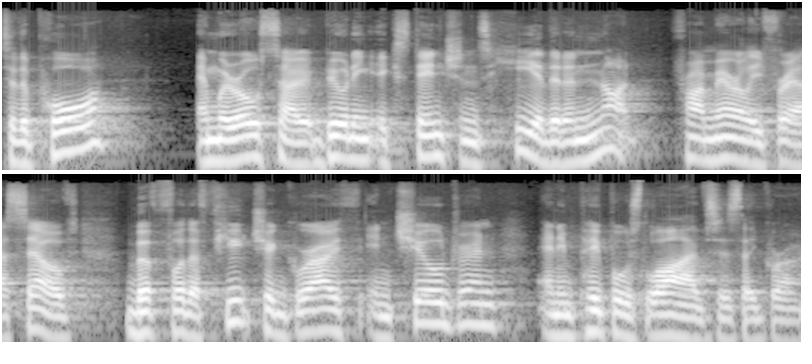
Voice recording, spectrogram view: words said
to the poor, and we're also building extensions here that are not primarily for ourselves, but for the future growth in children and in people's lives as they grow.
